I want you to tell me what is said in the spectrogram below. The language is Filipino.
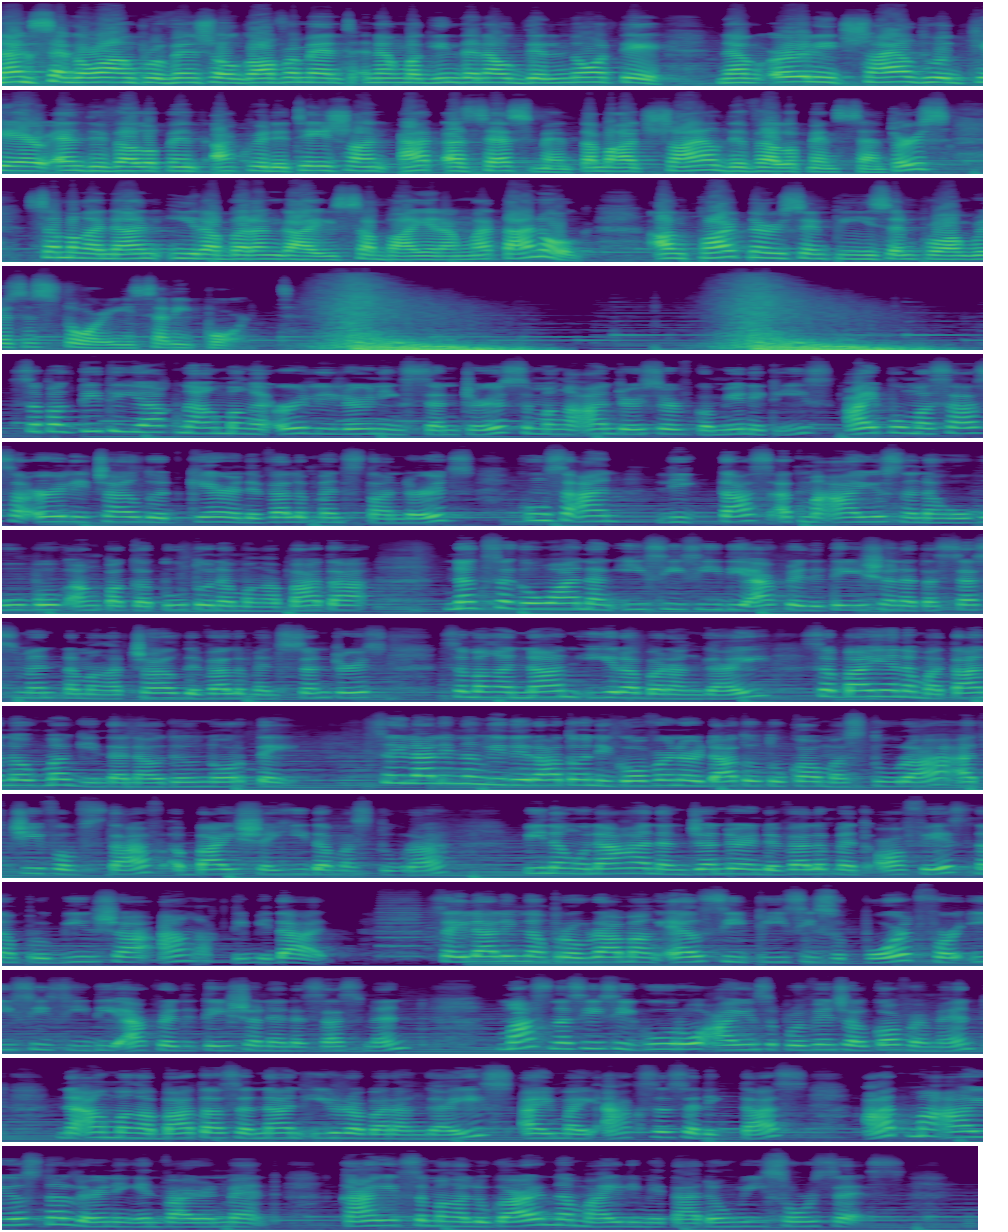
Nagsagawa ang provincial government ng Maguindanao del Norte ng Early Childhood Care and Development Accreditation at Assessment ng mga Child Development Centers sa mga non-IRA barangay sa bayan ng Matanog. Ang Partners in Peace and Progress story sa report. Sa pagtitiyak na ang mga early learning centers sa mga underserved communities ay pumasa sa Early Childhood Care and Development Standards kung saan ligtas at maayos na nahuhubog ang pagkatuto ng mga bata, nagsagawa ng ECCD accreditation at assessment ng mga child development centers sa mga non-IRA barangay sa bayan ng Matanog, Maguindanao del Norte. Sa ilalim ng liderato ni Governor Dato Tukaw Mastura at Chief of Staff Abay Shahida Mastura, pinangunahan ng Gender and Development Office ng probinsya ang aktibidad. Sa ilalim ng programang LCPC Support for ECCD Accreditation and Assessment, mas nasisiguro ayon sa provincial government na ang mga bata sa non-IRA barangays ay may access sa ligtas at maayos na learning environment kahit sa mga lugar na may limitadong resources.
